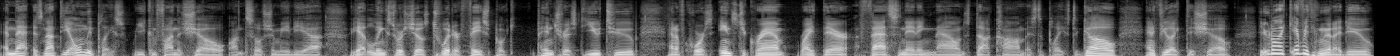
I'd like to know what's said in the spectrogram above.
And that is not the only place where you can find the show on social media. We got links to our shows Twitter, Facebook, Pinterest, YouTube, and of course, Instagram right there. FascinatingNouns.com is the place to go. And if you like this show, you're going to like everything that I do.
